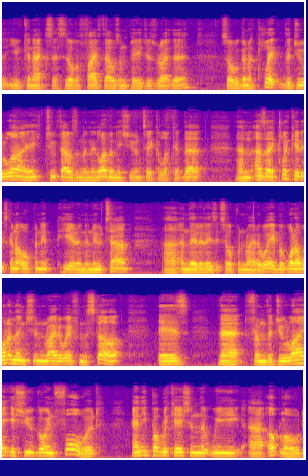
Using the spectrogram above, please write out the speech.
that you can access. There's over 5,000 pages right there. So we're going to click the July 2011 issue and take a look at that. And as I click it, it's going to open it here in a new tab. Uh, and there it is, it's open right away. But what I want to mention right away from the start is that from the July issue going forward, any publication that we uh, upload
